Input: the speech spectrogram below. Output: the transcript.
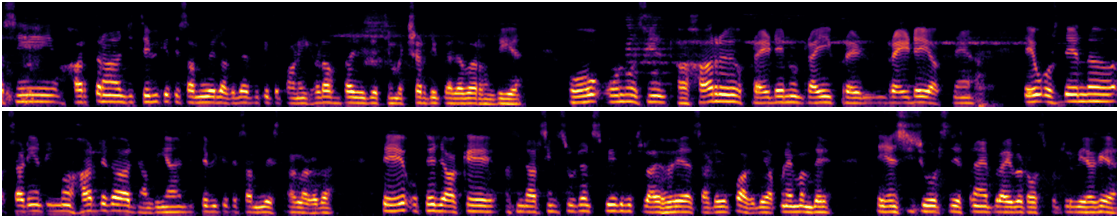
ਅਸੀਂ ਹਰ ਤਰ੍ਹਾਂ ਜਿੱਥੇ ਵੀ ਕਿਤੇ ਸਾਨੂੰ ਇਹ ਲੱਗਦਾ ਵੀ ਕਿਤੇ ਪਾਣੀ ਖੜਾ ਹੁੰਦਾ ਜੇ ਜਿੱਥੇ ਮੱਛਰ ਦੀ ਪੈਦਾਵਾਰ ਹੁੰਦੀ ਹੈ ਉਹ ਉਹਨੂੰ ਅਸੀਂ ਹਰ ਫਰਾਈਡੇ ਨੂੰ ਡਰਾਈ ਡਰਾਈ ਡੇ ਆਖਦੇ ਆ। ਤੇ ਉਸ ਦਿਨ ਸਾਡੀਆਂ ਟੀਮਾਂ ਹਰ ਜਗ੍ਹਾ ਜਾਂਦੀਆਂ ਜਿੱਥੇ ਵੀ ਕਿਤੇ ਸਾਨੂੰ ਇਸ ਤਰ੍ਹਾਂ ਲੱਗਦਾ। ਤੇ ਉੱਥੇ ਜਾ ਕੇ ਅਸੀਂ ਨਰਸਿੰਗ ਸਟੂਡੈਂਟਸ ਵੀ ਇਹਦੇ ਵਿੱਚ ਲਾਏ ਹੋਏ ਆ, ਸਾਡੇ ਵਿਭਾਗ ਦੇ ਆਪਣੇ ਬੰਦੇ ਤੇ ਇੰਸਟੀਚਿਊਟਸ ਜਿਸ ਤਰ੍ਹਾਂ ਪ੍ਰਾਈਵੇਟ ਹਸਪੀਟਲ ਵੀ ਹੈਗੇ ਆ,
